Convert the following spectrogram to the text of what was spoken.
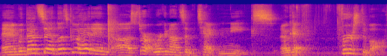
And with that said, let's go ahead and uh, start working on some techniques. Okay, first of all,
